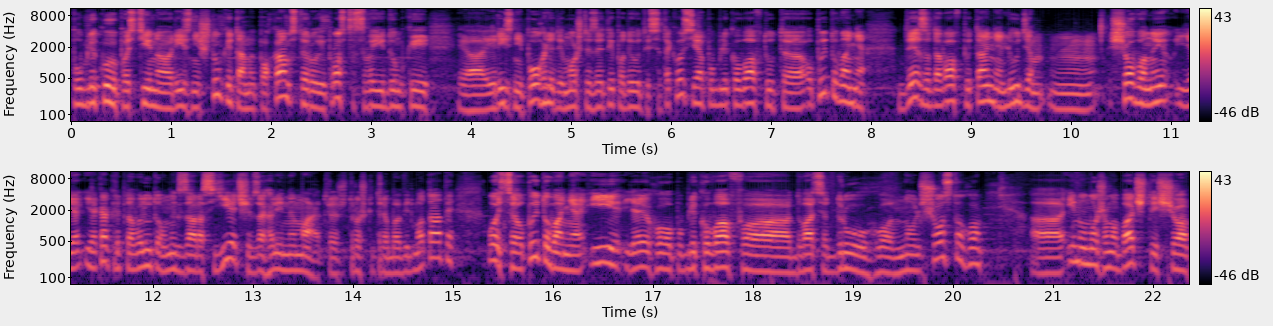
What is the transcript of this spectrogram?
Публікую постійно різні штуки, там і по хамстеру, і просто свої думки, е, і різні погляди. Можете зайти подивитися. Так ось я публікував тут е, опитування, де задавав питання людям, що вони, яка криптовалюта у них зараз є, чи взагалі немає. Трош- Трошки треба відмотати. Ось це опитування, і я його опублікував е, 22.06. Е, І ми можемо бачити, що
